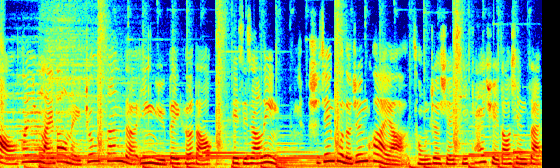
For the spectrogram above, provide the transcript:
好，欢迎来到每周三的英语贝壳岛。This is Alin。时间过得真快呀，从这学期开学到现在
